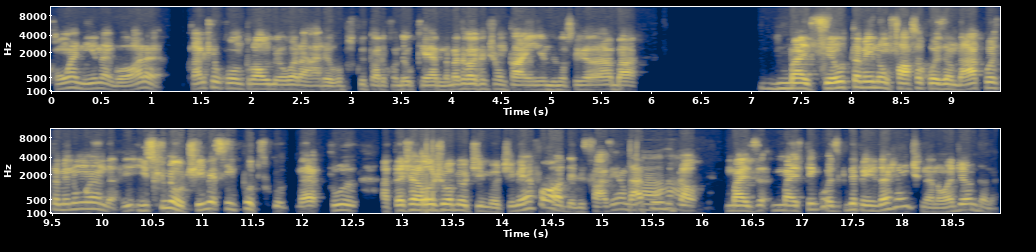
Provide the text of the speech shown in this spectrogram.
com a Nina agora, claro que eu controlo o meu horário, eu vou pro escritório quando eu quero, mas agora que a gente não tá indo, não sei o que, mas se eu também não faço a coisa andar, a coisa também não anda. E isso que meu time, assim, putz, né, tu até já elogiou meu time. Meu time é foda, eles fazem andar uhum. tudo e tal. Mas, mas tem coisa que depende da gente, né? Não adianta, né?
